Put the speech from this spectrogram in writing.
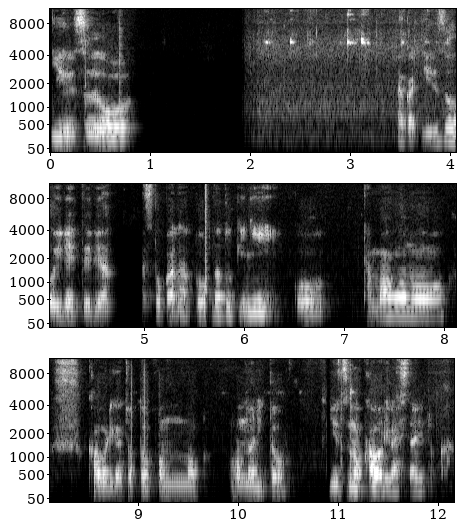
柚子を、なんか柚子を入れてるやつとかだと、った時に、こう、卵の香りがちょっとほんのほんのりと柚子の香りがしたりとか、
